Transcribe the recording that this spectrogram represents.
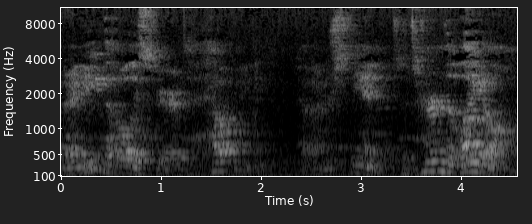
But I need the Holy Spirit to help me to understand it, to turn the light on.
